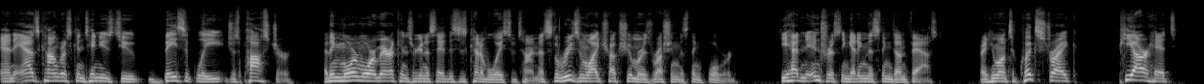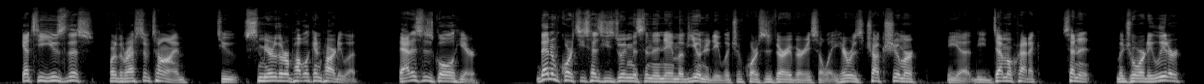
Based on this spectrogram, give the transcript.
and as Congress continues to basically just posture, I think more and more Americans are going to say this is kind of a waste of time. That's the reason why Chuck Schumer is rushing this thing forward. He had an interest in getting this thing done fast. Right? He wants a quick strike, PR hit, gets to use this for the rest of time to smear the Republican Party with. That is his goal here. Then, of course, he says he's doing this in the name of unity, which, of course, is very, very silly. Here was Chuck Schumer, the uh, the Democratic Senate Majority Leader,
